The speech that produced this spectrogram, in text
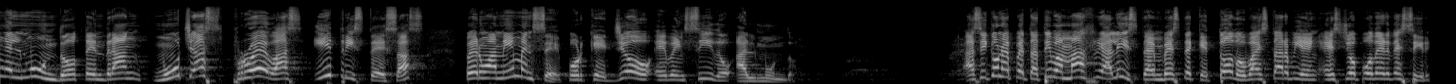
en el mundo tendrán muchas pruebas y tristezas pero anímense, porque yo he vencido al mundo. Así que una expectativa más realista, en vez de que todo va a estar bien, es yo poder decir,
